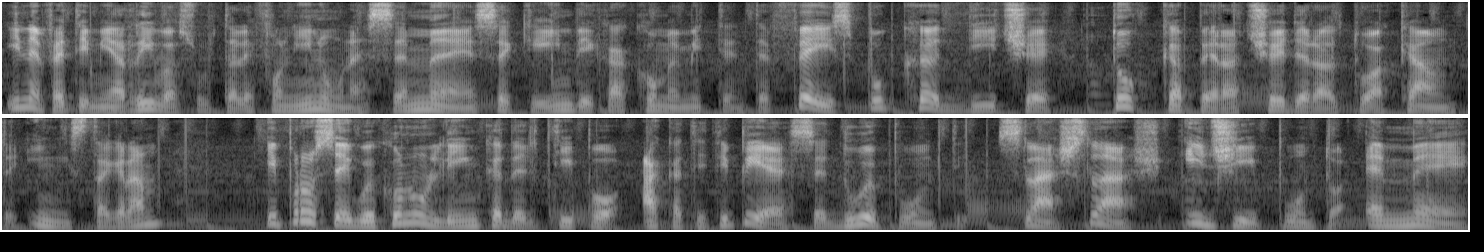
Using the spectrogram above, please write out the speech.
In effetti mi arriva sul telefonino un sms che indica come emittente Facebook, dice tocca per accedere al tuo account Instagram e prosegue con un link del tipo https ig.me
